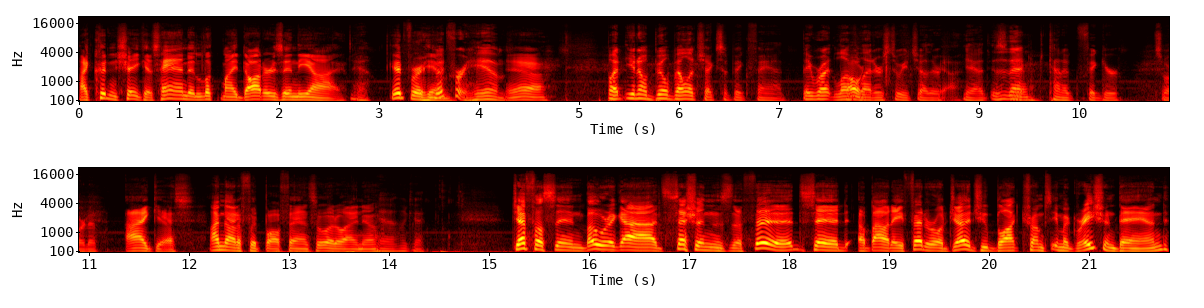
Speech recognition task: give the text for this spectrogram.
I couldn't shake his hand and look my daughters in the eye. Yeah. Good for him. Good for him. Yeah. But you know, Bill Belichick's a big fan. They write love Oh, letters to each other. yeah. Yeah. Isn't that kind of figure, sort of? I guess. I'm not a football fan, so what do I know? Yeah. Okay. Jefferson Beauregard Sessions III said about a federal judge who blocked Trump's immigration ban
